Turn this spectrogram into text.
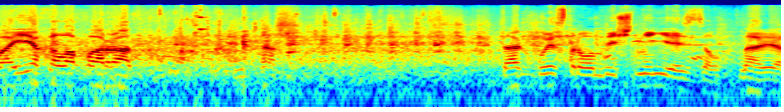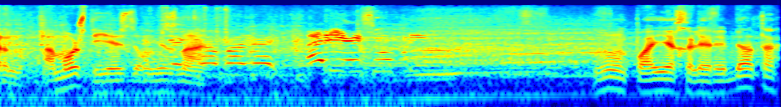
Поехал аппарат. Так быстро он еще не ездил, наверное. А может ездил, не знаю. Ну, поехали, ребята.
